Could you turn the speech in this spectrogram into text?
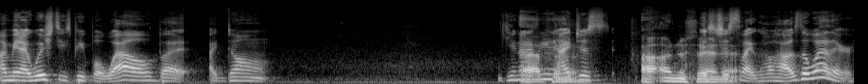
I mean, I wish these people well, but I don't. You know what I mean? I just, I understand it's just that. like, oh, how's the weather?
